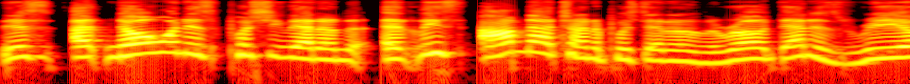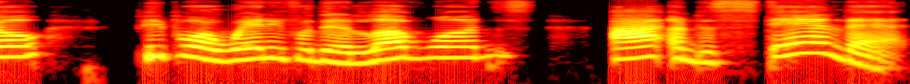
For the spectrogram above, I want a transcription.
there's uh, no one is pushing that on the, at least I'm not trying to push that under the rug. That is real. People are waiting for their loved ones. I understand that.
